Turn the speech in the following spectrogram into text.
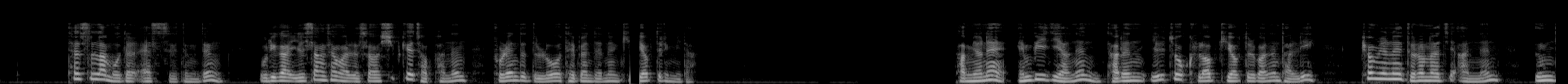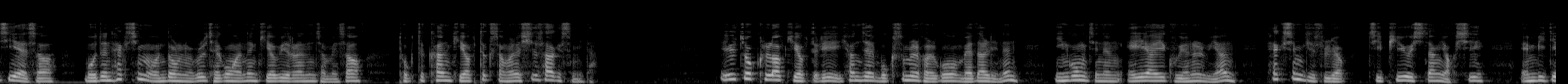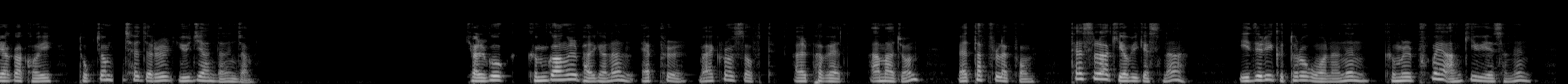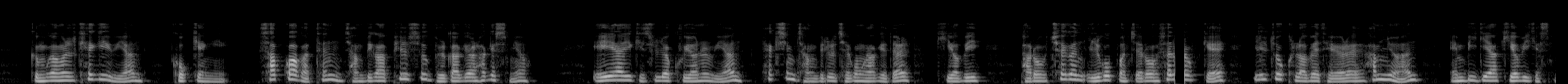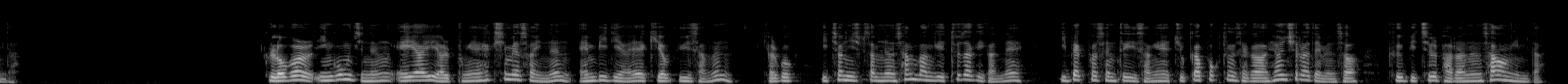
테슬라 모델 S 등등 우리가 일상생활에서 쉽게 접하는 브랜드들로 대변되는 기업들입니다. 반면에 엔비디아는 다른 1조 클럽 기업들과는 달리 표면에 드러나지 않는 음지에서 모든 핵심 원동력을 제공하는 기업이라는 점에서 독특한 기업 특성을 시사하겠습니다. 1조 클럽 기업들이 현재 목숨을 걸고 매달리는 인공지능 AI 구현을 위한 핵심 기술력 GPU 시장 역시 엔비디아가 거의 독점 체제를 유지한다는 점. 결국 금광을 발견한 애플, 마이크로소프트, 알파벳, 아마존, 메타 플랫폼, 테슬라 기업이겠으나 이들이 그토록 원하는 금을 품에 안기 위해서는 금광을 캐기 위한 곡괭이, 삽과 같은 장비가 필수 불가결하겠으며 AI 기술력 구현을 위한 핵심 장비를 제공하게 될 기업이 바로 최근 일곱 번째로 새롭게 1조 클럽의 대열에 합류한 엔비디아 기업이겠습니다. 글로벌 인공지능 AI 열풍의 핵심에 서 있는 엔비디아의 기업 위상은 결국 2023년 상반기 투자 기간 내 200% 이상의 주가 폭등세가 현실화되면서 그 빛을 발하는 상황입니다.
